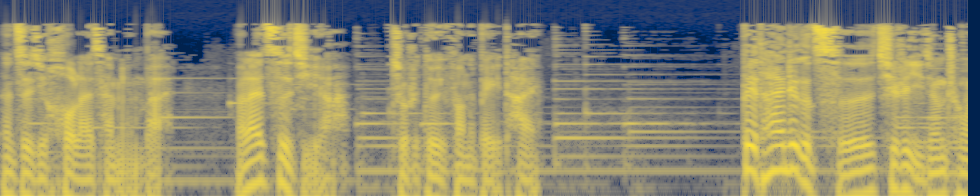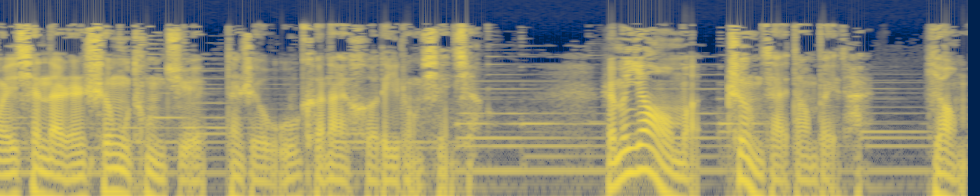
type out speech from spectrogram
但自己后来才明白，原来自己啊就是对方的备胎。备胎这个词其实已经成为现代人深恶痛绝，但是又无可奈何的一种现象。人们要么正在当备胎，要么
